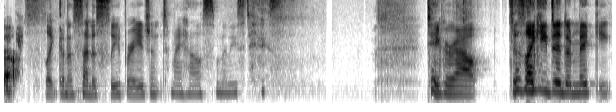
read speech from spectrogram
stuff. He's like gonna send a sleeper agent to my house one of these days. Take her out, just like he did to Mickey.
